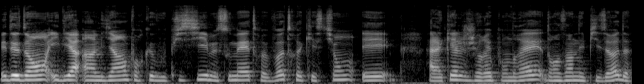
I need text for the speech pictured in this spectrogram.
mais dedans, il y a un lien pour que vous puissiez me soumettre votre question et à laquelle je répondrai dans un épisode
